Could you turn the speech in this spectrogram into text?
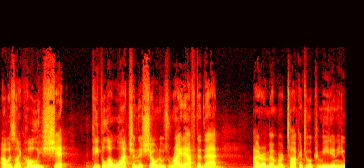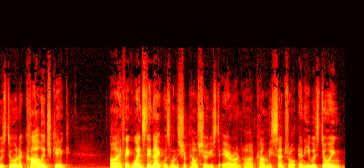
I was like, "Holy shit!" People are watching this show, and it was right after that. I remember talking to a comedian. He was doing a college gig. Uh, I think Wednesday night was when the Chappelle show used to air on uh, Comedy Central, and he was doing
